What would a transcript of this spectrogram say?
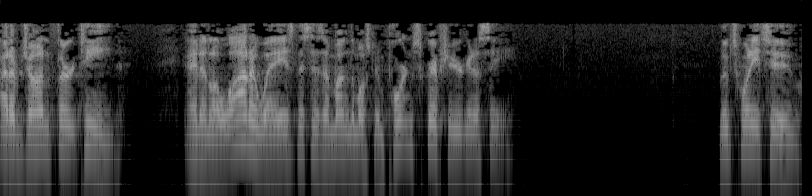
out of John 13. And in a lot of ways, this is among the most important scripture you're going to see. Luke 22.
